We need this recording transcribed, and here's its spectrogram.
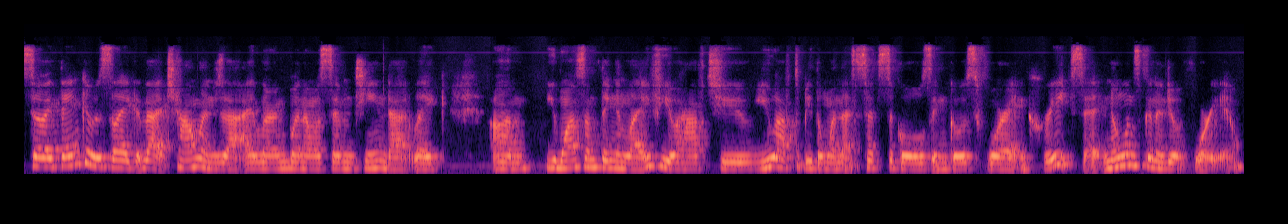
So I think it was like that challenge that I learned when I was 17 that like um, you want something in life, you have to you have to be the one that sets the goals and goes for it and creates it. No one's going to do it for you.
